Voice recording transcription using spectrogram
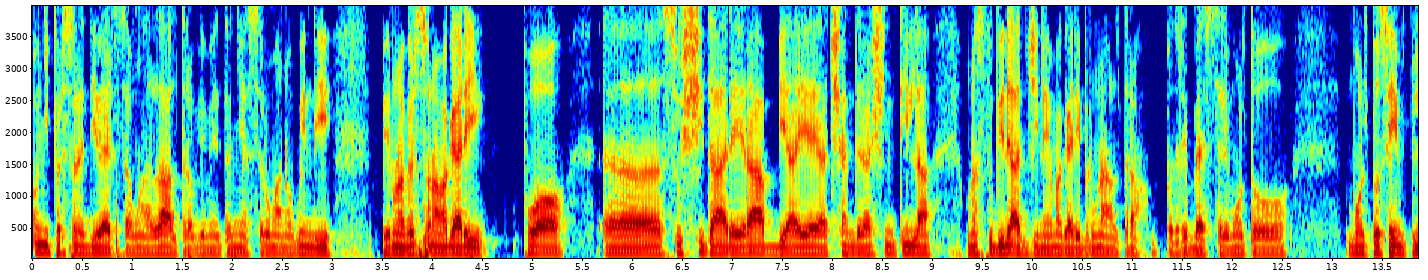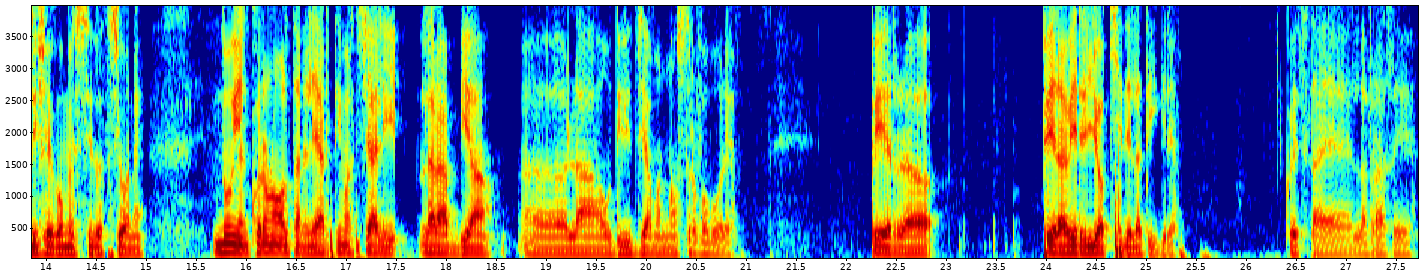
Ogni persona è diversa una dall'altra, ovviamente, ogni essere umano, quindi per una persona magari può Uh, suscitare rabbia e accendere la scintilla una stupidaggine magari per un'altra potrebbe essere molto, molto semplice come situazione noi ancora una volta nelle arti marziali la rabbia uh, la utilizziamo a nostro favore per, uh, per avere gli occhi della tigre. Questa è la frase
